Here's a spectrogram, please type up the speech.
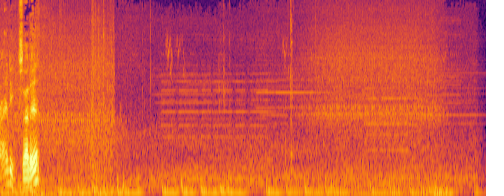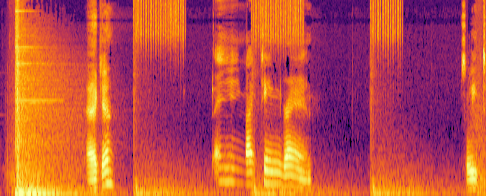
Alrighty, is that it? Heck yeah. Dang, 19 grand. Sweet.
